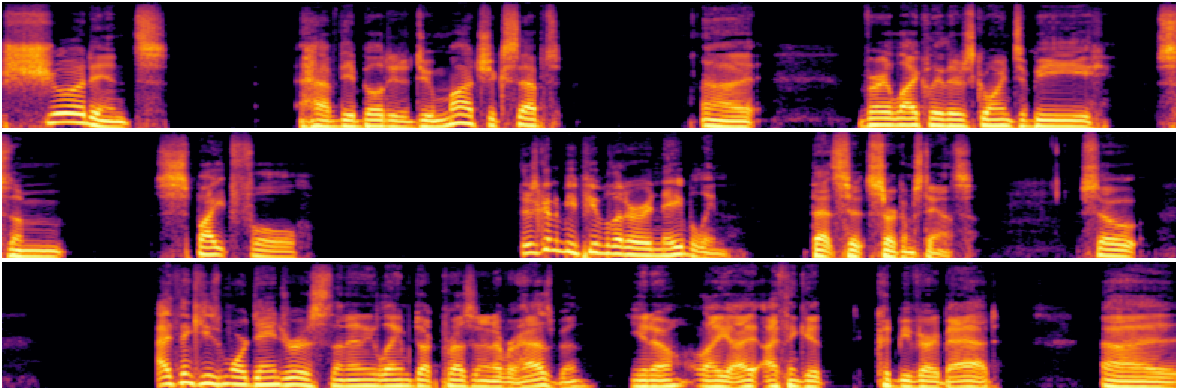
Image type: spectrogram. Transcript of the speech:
shouldn't have the ability to do much except uh very likely there's going to be some spiteful there's going to be people that are enabling that cir- circumstance. So I think he's more dangerous than any lame duck president ever has been, you know? Like I I think it could be very bad. Uh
